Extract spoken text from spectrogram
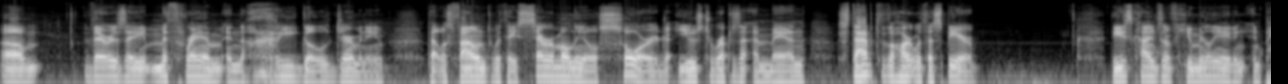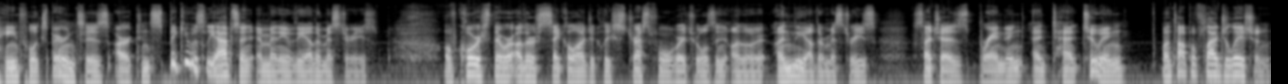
Um, there is a Mithraeum in Riegel, Germany, that was found with a ceremonial sword used to represent a man stabbed through the heart with a spear. These kinds of humiliating and painful experiences are conspicuously absent in many of the other mysteries. Of course, there were other psychologically stressful rituals in, other, in the other mysteries, such as branding and tattooing, on top of flagellation.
